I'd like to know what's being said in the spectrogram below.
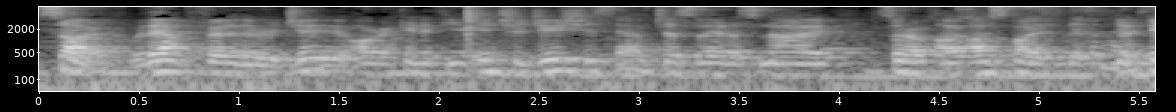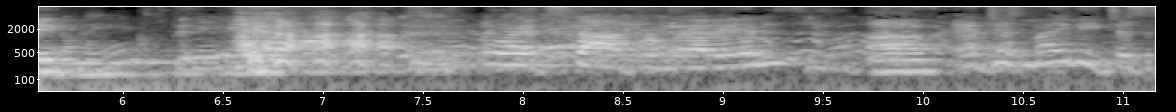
So, without further ado, I reckon if you introduce yourself, just let us know, sort of, I, I suppose, the, the big. the- Let's start from that end. Um, and just maybe just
